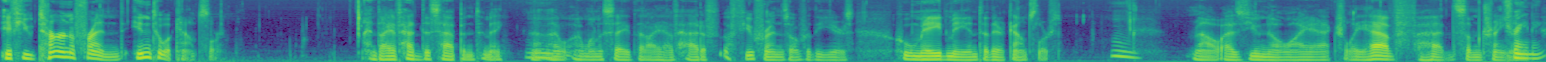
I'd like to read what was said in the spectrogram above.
if you turn a friend into a counselor, and I have had this happen to me, and I, I want to say that I have had a, f- a few friends over the years who made me into their counselors. Now, as you know, I actually have had some training. Training.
